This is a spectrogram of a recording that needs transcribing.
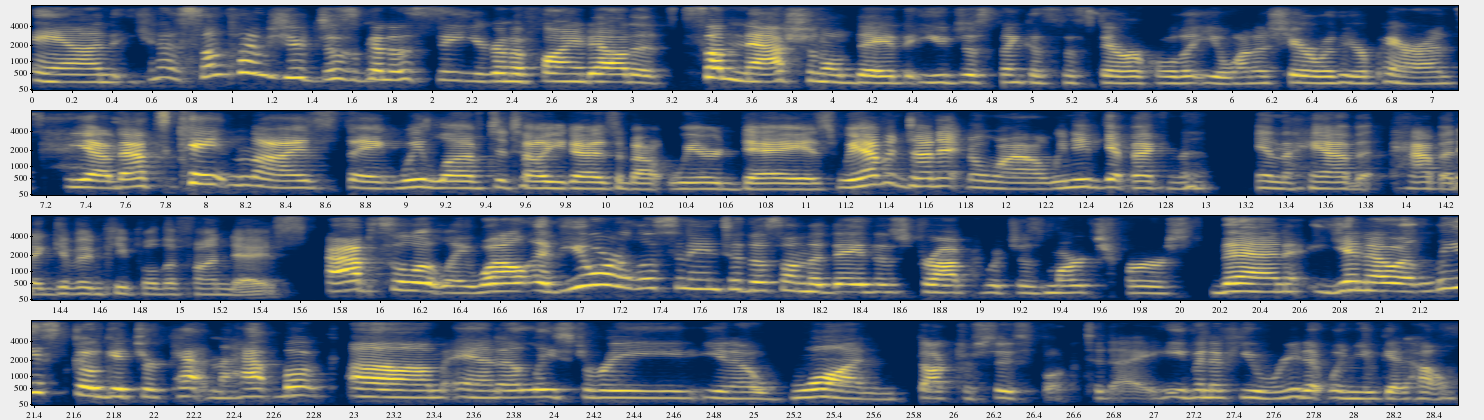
And, you know, sometimes you're just going to see, you're going to find out it's some national day that you just think is hysterical that you want to share with your parents. Yeah, that's Kate and I's thing. We love to tell you guys about weird days. We haven't done it in a while. We need to get back in the in the habit habit of giving people the fun days. Absolutely. Well, if you are listening to this on the day this dropped, which is March 1st, then you know at least go get your cat in the hat book um, and at least read you know one Dr. Seuss book today, even if you read it when you get home.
